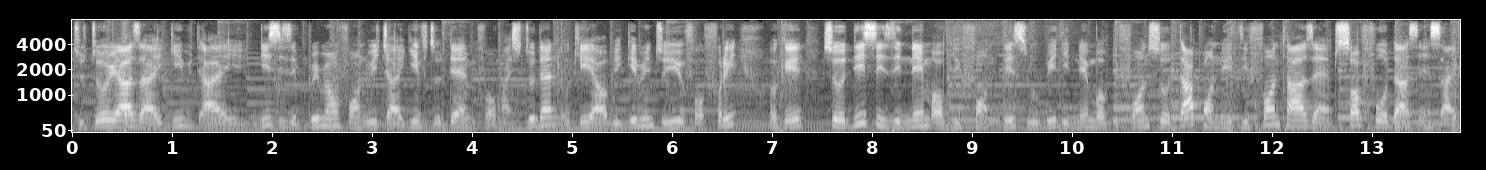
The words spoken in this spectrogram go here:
tutorials I give I this is a premium font which I give to them for my student. Okay I'll be giving to you for free. Okay so this is the name of the font. This will be the name of the font. So tap on it. The font has um, subfolders inside.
